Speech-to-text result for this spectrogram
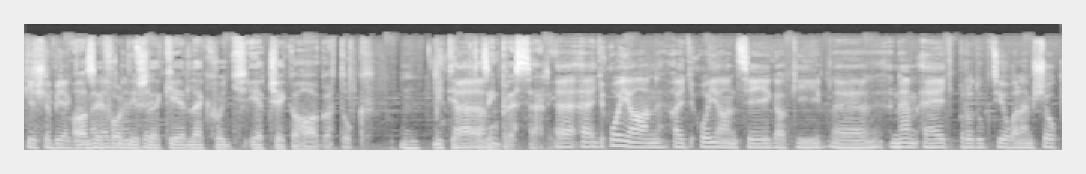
későbbiekben Azért fordítsd le kérlek, hogy értsék a hallgatók. Mit jelent az impresszári? Egy olyan, egy olyan cég, aki nem egy produkcióval, hanem sok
